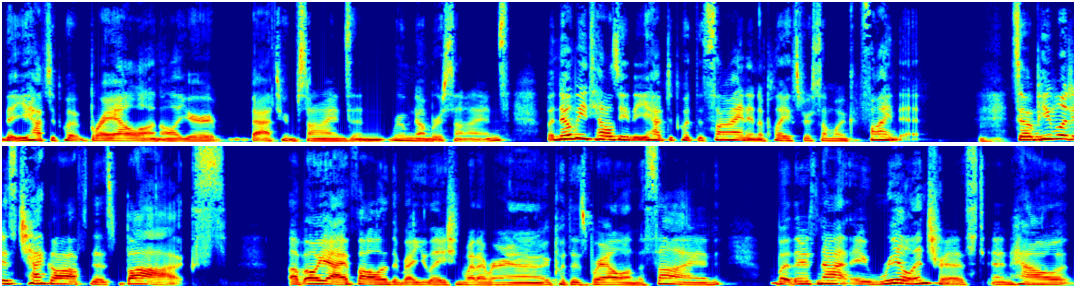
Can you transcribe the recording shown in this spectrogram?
that you have to put braille on all your bathroom signs and room number signs, but nobody tells you that you have to put the sign in a place where someone could find it. Mm-hmm. So people just check off this box of, oh yeah, I followed the regulation, whatever. And I put this braille on the sign, but there's not a real interest in how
